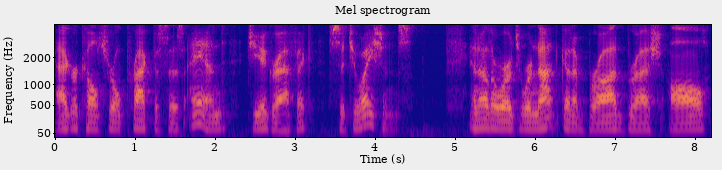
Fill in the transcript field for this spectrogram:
agricultural practices and geographic situations. In other words, we're not going to broad brush all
